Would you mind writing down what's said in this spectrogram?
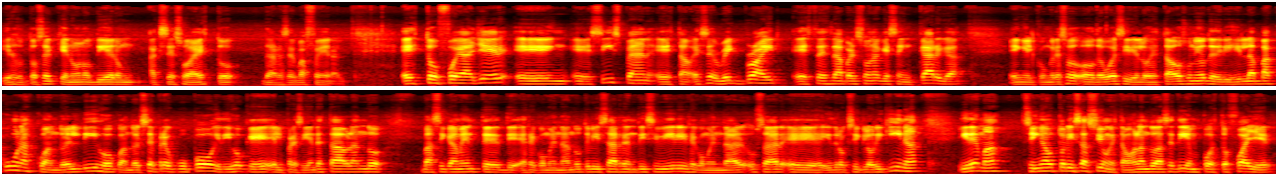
y resultó ser que no nos dieron acceso a esto de la Reserva Federal. Esto fue ayer en eh, C-SPAN, ese Rick Bright, esta es la persona que se encarga en el Congreso, o debo decir, en los Estados Unidos de dirigir las vacunas, cuando él dijo, cuando él se preocupó y dijo que el presidente estaba hablando básicamente de, recomendando utilizar rendicivir y recomendar usar eh, hidroxicloroquina y demás sin autorización, estamos hablando de hace tiempo, esto fue ayer,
